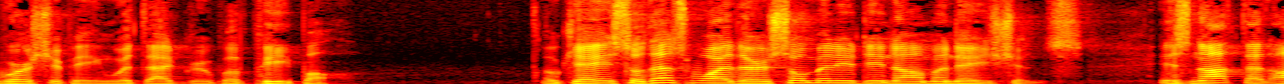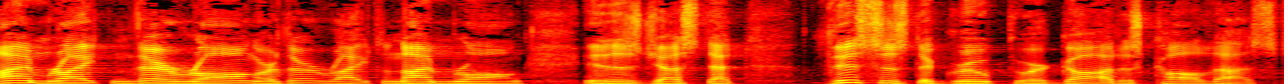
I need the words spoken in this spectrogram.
worshiping with that group of people. Okay, so that's why there are so many denominations. It's not that I'm right and they're wrong, or they're right and I'm wrong. It is just that this is the group where God has called us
